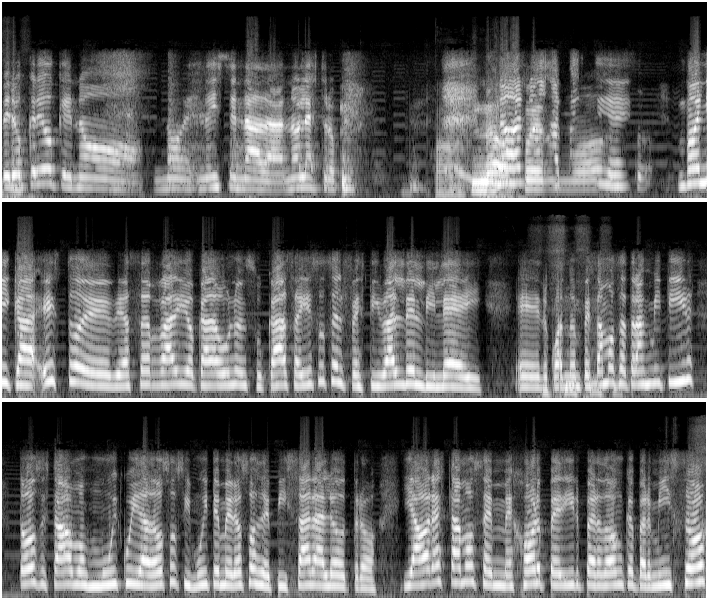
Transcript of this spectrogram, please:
Pero creo que no, no, no hice nada, no la estropeé. No, No, fue no, aparte-. Mónica, esto de, de hacer radio cada uno en su casa, y eso es el festival del delay. Eh, cuando empezamos a transmitir, todos estábamos muy cuidadosos y muy temerosos de pisar al otro. Y ahora estamos en mejor pedir perdón que permiso.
